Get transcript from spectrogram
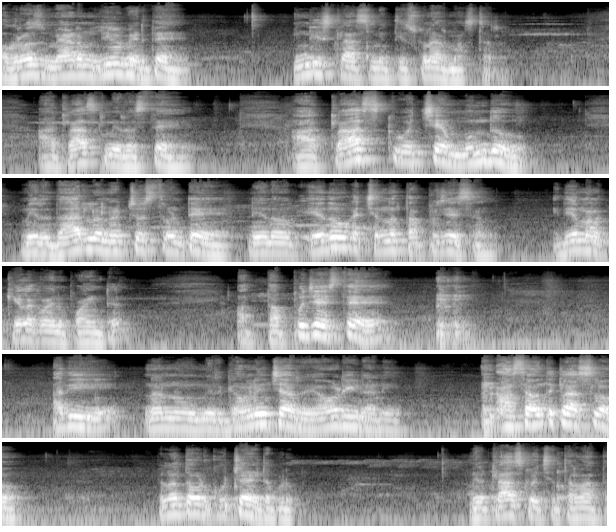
ఒకరోజు మేడం లీవ్ పెడితే ఇంగ్లీష్ క్లాస్ మీరు తీసుకున్నారు మాస్టర్. ఆ క్లాస్కి మీరు వస్తే ఆ క్లాస్కి వచ్చే ముందు మీరు దారిలో నడిచి వస్తుంటే నేను ఏదో ఒక చిన్న తప్పు చేశాను. ఇదే మనకు కీలకమైన పాయింట్. ఆ తప్పు చేస్తే అది నన్ను మీరు గమనించారు ఎవడీడని ఆ సెవెంత్ క్లాస్లో పిల్లలతో కూడా కూర్చోనేటప్పుడు మీరు క్లాస్కి వచ్చిన తర్వాత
